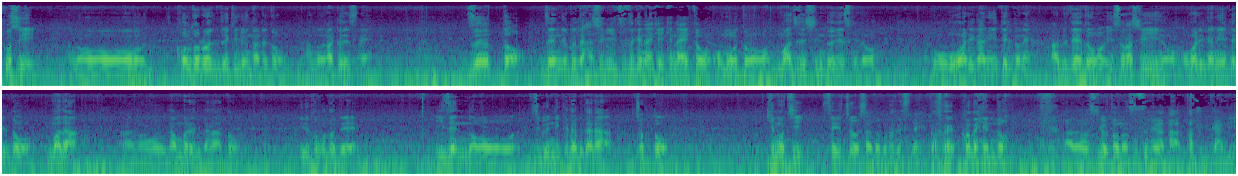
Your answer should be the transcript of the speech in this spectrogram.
少し、あのコントロールできるようになるとあの楽ですね。ずっと全力で走り続けなきゃいけないと思うとマジでしんどいですけどこう終わりが見えてるとねある程度忙しいの終わりが見えてるとまだ、あの頑張れるかなというところで以前の自分に比べたらちょっと気持ち成長したところですね。このこの辺の あの仕事の進め方タスク管理、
